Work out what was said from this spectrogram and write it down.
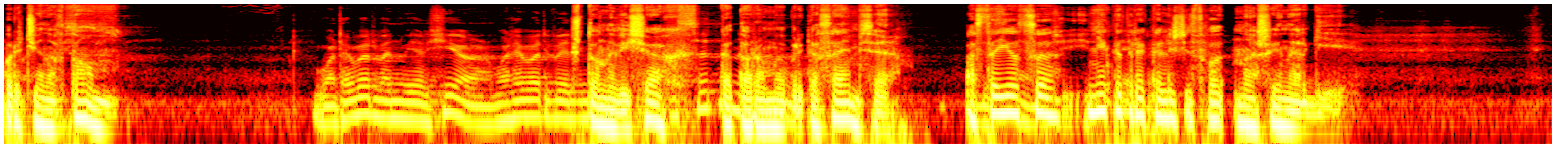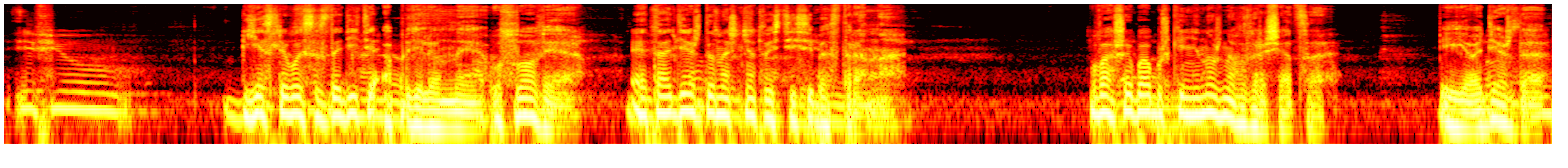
Причина в том, что на вещах, к которым мы прикасаемся, остается некоторое количество нашей энергии. Если вы создадите определенные условия, эта одежда начнет вести себя странно. Вашей бабушке не нужно возвращаться. Ее одежда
